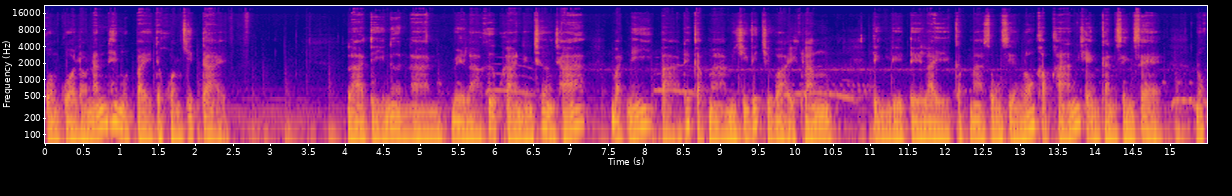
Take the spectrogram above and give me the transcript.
ความกลัวเหล่านั้นให้หมดไปจากความคิดได้ลาตีเนิ่นนาน เวลาคืบคลานถึงเชื่องช้า บัดนี้ป่าได้กลับมามีชีวิตชีวาอีกครั้งติงหลีเตไลกลับมาส่งเสียงร้องขับขานแข่งกันเซ็งแซ่นก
